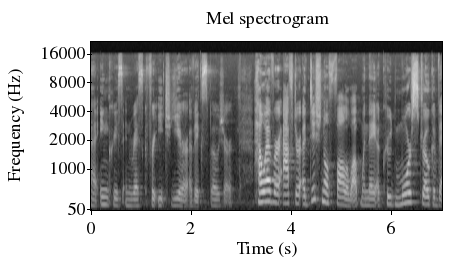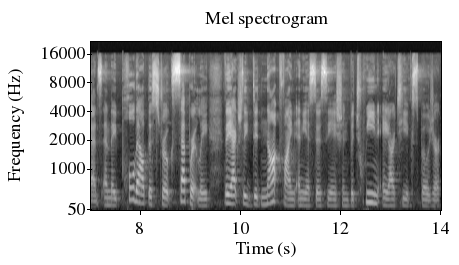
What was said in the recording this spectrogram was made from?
uh, increase in risk for each year of exposure. However, after additional follow-up, when they accrued more stroke events and they pulled out the stroke separately, they actually did not find any association between ART exposure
